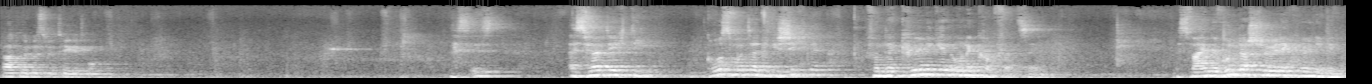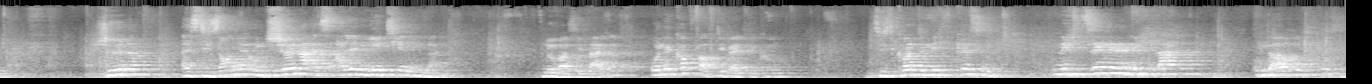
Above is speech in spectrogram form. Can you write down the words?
Warten wir, bis wir Tee getrunken. Es ist, als hörte ich die Großmutter die Geschichte von der Königin ohne Kopf erzählen. Es war eine wunderschöne Königin. Schöner als die Sonne und schöner als alle Mädchen im Land. Nur war sie leider ohne Kopf auf die Welt gekommen. Sie konnte nicht küssen, nicht singen, nicht lachen und auch nicht küssen.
